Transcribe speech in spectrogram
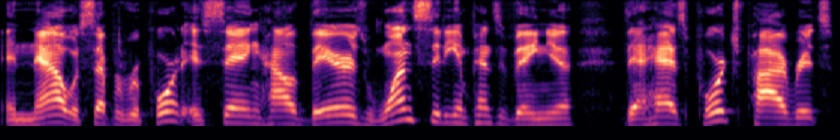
And now a separate report is saying how there's one city in Pennsylvania that has porch pirates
